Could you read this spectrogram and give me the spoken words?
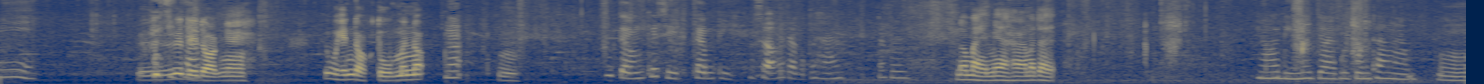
มีปืดได้ดอกไงคือบ่เห็นดอกตูมมันเนาะพี่ ตองคือสิจำพี่สอบเขาจะบอกไปหาแล้วคือหน้อใหม่แม่หามาได้น้อยดีไม่จอยผู้คนทางน้อืม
